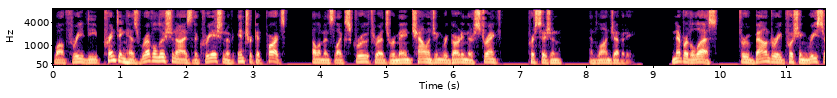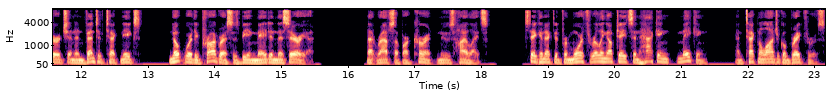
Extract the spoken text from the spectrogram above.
While 3D printing has revolutionized the creation of intricate parts, elements like screw threads remain challenging regarding their strength, precision, and longevity. Nevertheless, through boundary pushing research and inventive techniques, noteworthy progress is being made in this area. That wraps up our current news highlights. Stay connected for more thrilling updates in hacking, making, and technological breakthroughs.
